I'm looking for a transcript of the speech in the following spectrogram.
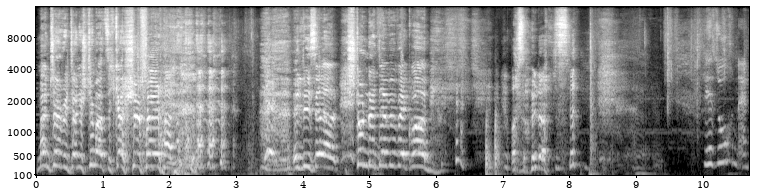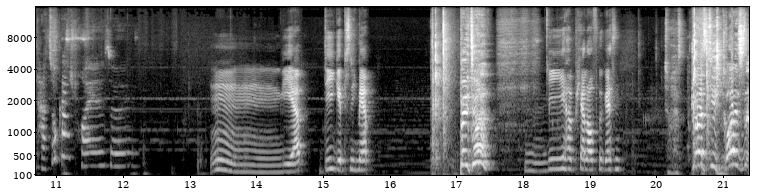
Mann, Jerry, deine Stimme hat sich ganz schön verändert. In dieser Stunde, in der wir weg waren. Was soll das? Wir suchen ein paar Zuckerstreusel. Hm, ja, die gibt's nicht mehr. Bitte? Die hab ich alle aufgegessen. Du hast, Du hast die Streusel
